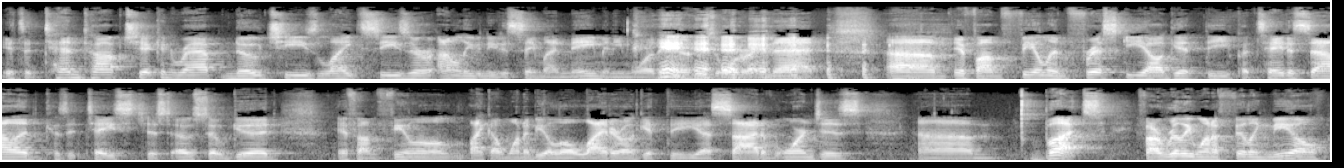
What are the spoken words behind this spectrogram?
It's a 10 top chicken wrap, no cheese, light Caesar. I don't even need to say my name anymore. They know who's ordering that. Um, if I'm feeling frisky, I'll get the potato salad because it tastes just oh so good. If I'm feeling like I want to be a little lighter, I'll get the uh, side of oranges. Um, but if I really want a filling meal,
